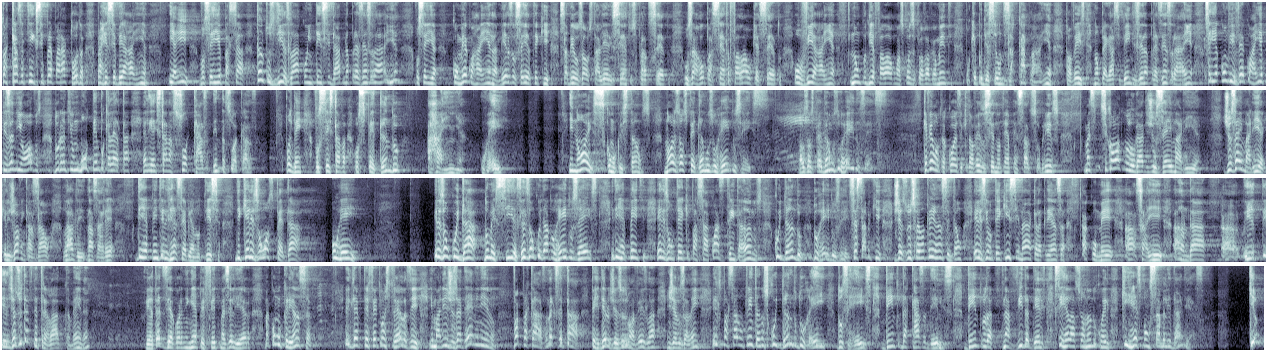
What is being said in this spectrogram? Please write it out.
Então a casa tinha que se preparar toda para receber a rainha. E aí você ia passar tantos dias lá com intensidade na presença da rainha. Você ia comer com a rainha na mesa, você ia ter que saber usar os talheres certos, os pratos certos, usar a roupa certa, falar o que é certo, ouvir a rainha. Não podia falar algumas coisas, provavelmente, porque podia ser um desacato à rainha. Talvez não pegasse bem dizer na presença da rainha. Você ia conviver com a rainha pisando em ovos durante um bom tempo que ela ia estar, ela ia estar na sua casa, dentro da sua casa. Pois bem, você estava hospedando a rainha, o rei. E nós, como cristãos, nós hospedamos o rei dos reis. Nós hospedamos o rei dos reis. Quer ver uma outra coisa que talvez você não tenha pensado sobre isso? Mas se coloque no lugar de José e Maria. José e Maria, aquele jovem casal lá de Nazaré, de repente eles recebem a notícia de que eles vão hospedar o rei. Eles vão cuidar do Messias, eles vão cuidar do Rei dos Reis. E de repente, eles vão ter que passar quase 30 anos cuidando do Rei dos Reis. Você sabe que Jesus foi uma criança, então eles iam ter que ensinar aquela criança a comer, a sair, a andar. A... E, e Jesus deve ter trelado também, né? Eu ia até dizer agora, ninguém é perfeito, mas ele era. Mas como criança, ele deve ter feito umas trelas. E, e Maria e José, ei menino, Volta para casa, onde é que você está? Perderam Jesus uma vez lá em Jerusalém. Eles passaram 30 anos cuidando do rei, dos reis, dentro da casa deles, dentro da na vida deles, se relacionando com ele. Que responsabilidade é essa?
